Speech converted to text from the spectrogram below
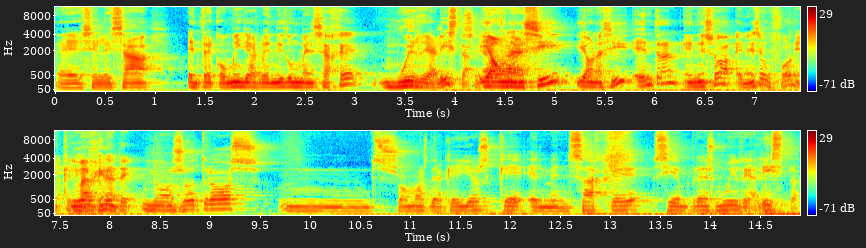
eh, se les ha entre comillas vendido un mensaje muy realista y aún así y aún así entran en eso en esa euforia Creo imagínate nosotros mm, somos de aquellos que el mensaje siempre es muy realista.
